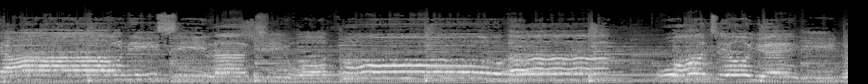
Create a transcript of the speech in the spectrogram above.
要你洗了去我负轭，我就愿意落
